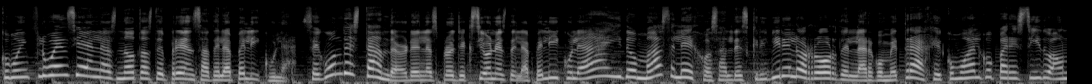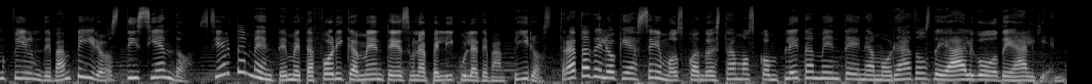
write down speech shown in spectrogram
como influencia en las notas de prensa de la película. Según The Standard, en las proyecciones de la película ha ido más lejos al describir el horror del largometraje como algo parecido a un film de vampiros, diciendo, ciertamente metafóricamente es una película de vampiros, trata de lo que hacemos cuando estamos completamente enamorados de algo o de alguien,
